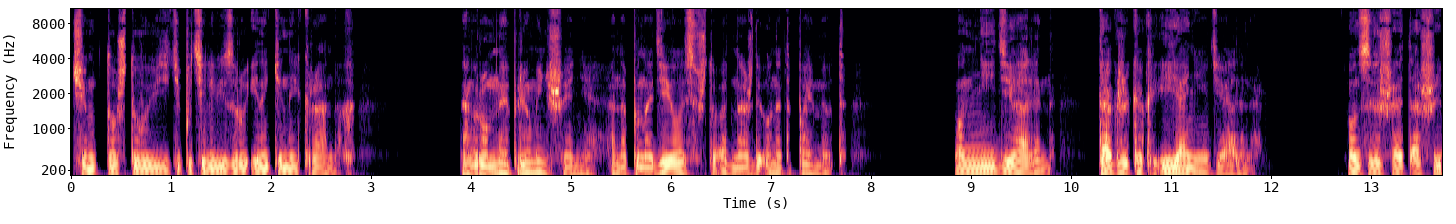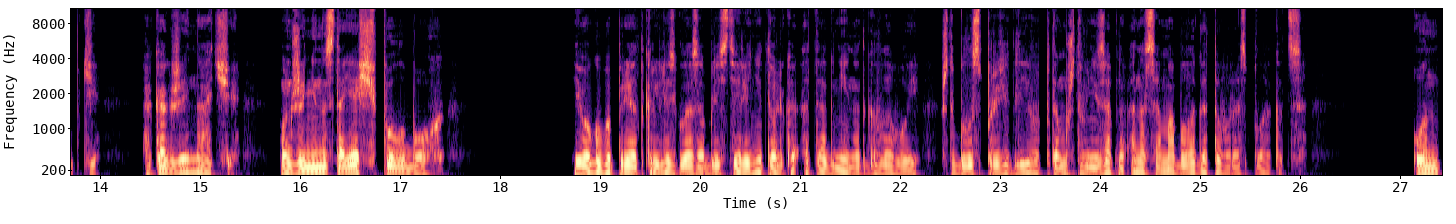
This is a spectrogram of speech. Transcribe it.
чем то, что вы видите по телевизору и на киноэкранах. Огромное преуменьшение. Она понадеялась, что однажды он это поймет. Он не идеален, так же, как и я не идеальна. Он совершает ошибки, а как же иначе? Он же не настоящий полубог — его губы приоткрылись, глаза блестели не только от огней над головой, что было справедливо, потому что внезапно она сама была готова расплакаться. Он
